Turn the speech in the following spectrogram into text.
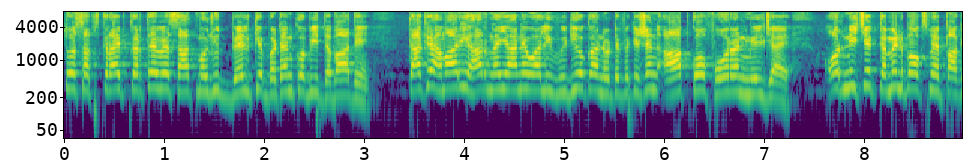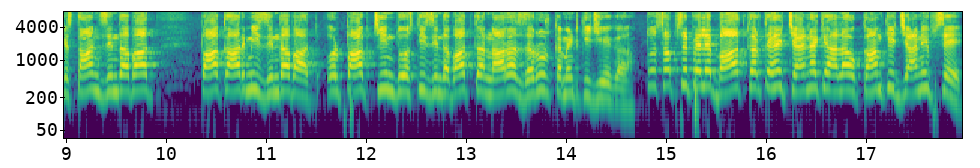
तो सब्सक्राइब करते हुए साथ मौजूद बेल के बटन को भी दबा दें, ताकि हमारी हर नई आने वाली वीडियो का नोटिफिकेशन आपको फ़ौर मिल जाए। और नीचे कमेंट बॉक्स में पाकिस्तान जिंदाबाद पाक आर्मी जिंदाबाद और पाक चीन दोस्ती जिंदाबाद का नारा ज़रूर कमेंट कीजिएगा। तो सबसे पहले बात करते हैं चाइना के आला काम की जानब से।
